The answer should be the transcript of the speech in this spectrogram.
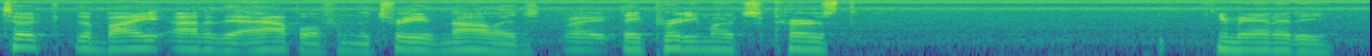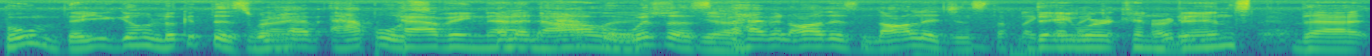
took the bite out of the apple from the tree of knowledge, right. they pretty much cursed humanity. Boom! There you go. Look at this. We have apples Having that and an apple knowledge, with us, yeah. having all this knowledge and stuff like that. they were hurting us. convinced Yeah. that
